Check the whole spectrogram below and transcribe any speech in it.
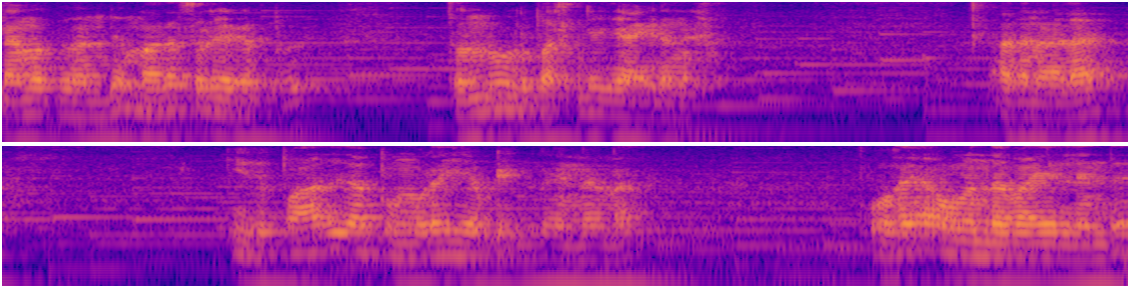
நமக்கு வந்து மகசூல் இழப்பு தொண்ணூறு பர்சன்டேஜ் ஆகிடுங்க அதனால் இது பாதுகாப்பு முறை அப்படின்னு என்னென்னா புகையாக உழுந்த வயல்லேருந்து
